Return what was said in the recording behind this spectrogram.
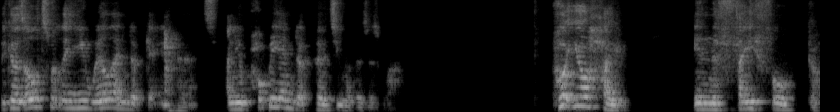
Because ultimately you will end up getting hurt and you'll probably end up hurting others as well. Put your hope in the faithful God,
